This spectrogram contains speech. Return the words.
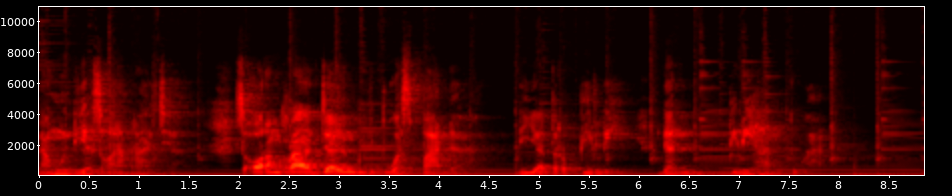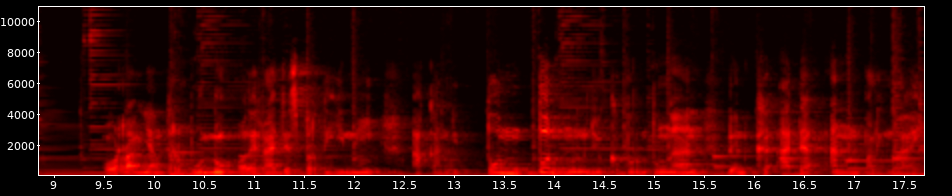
Namun dia seorang raja, seorang raja yang begitu waspada dia terpilih dan pilihan Tuhan. Orang yang terbunuh oleh raja seperti ini akan dituntun menuju keberuntungan dan keadaan paling baik.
